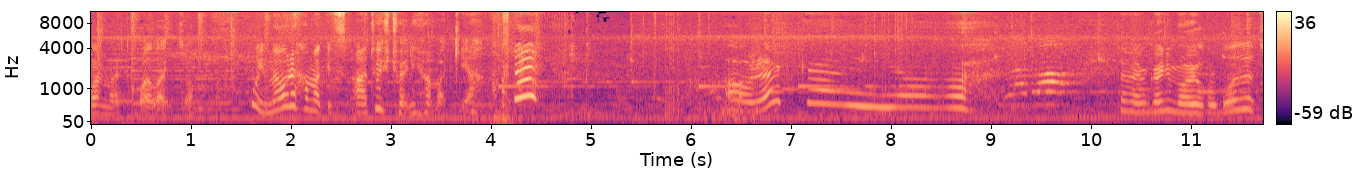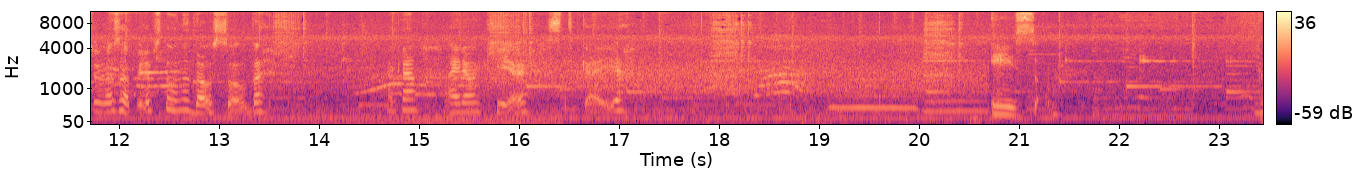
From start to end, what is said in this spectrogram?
ვარ მართ ყველა იწო. უი, მეორე ჰამაკიც, ა თუ ის ჩვენი ჰამაკია. აურაკაია. და მე მგონი მოიღრუბლა და წვიმას აპირებს და უნდა დავსვალდა. აკა, I don't care. სტიკაია. ეზო. ნუ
